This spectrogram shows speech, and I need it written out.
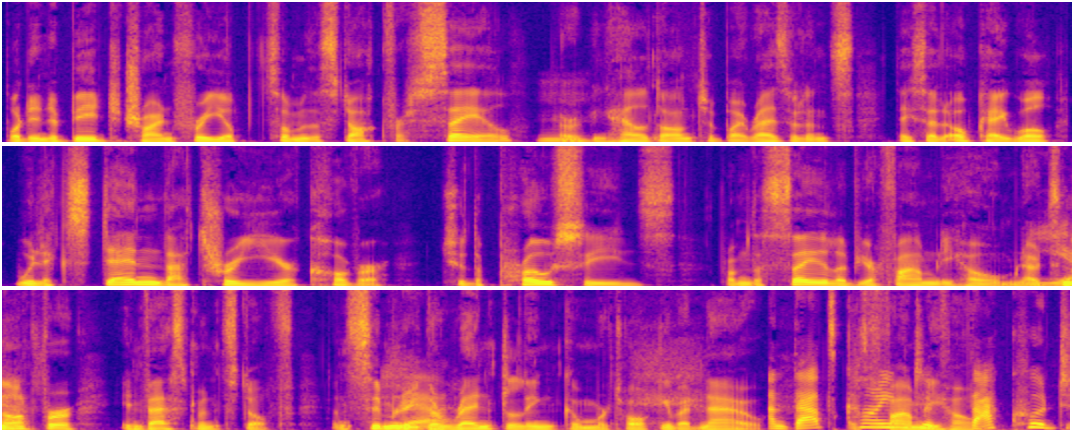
but in a bid to try and free up some of the stock for sale that were being held onto by residents, they said, okay, well, we'll extend that three-year cover to the proceeds from the sale of your family home. Now, it's Yeah. not for investment stuff. And similarly, Yeah. the rental income we're talking about now. And that's kind of home. that could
